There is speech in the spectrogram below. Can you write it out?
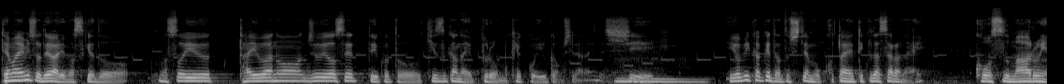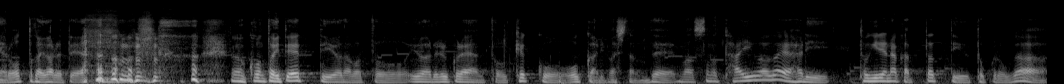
手前味噌ではありますけど、まあ、そういう対話の重要性っていうことを気づかないプロも結構いるかもしれないですし、呼びかけたとしても答えてくださらない。コース回るんやろとか言われて「こんといて」っていうようなことを言われるクライアント結構多くありましたので、まあ、その対話がやはり途切れなかったっていうところが、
